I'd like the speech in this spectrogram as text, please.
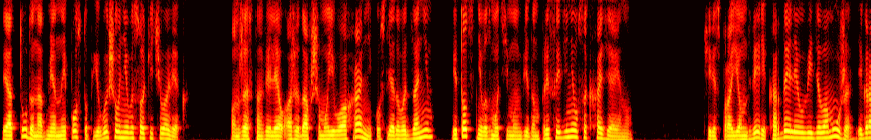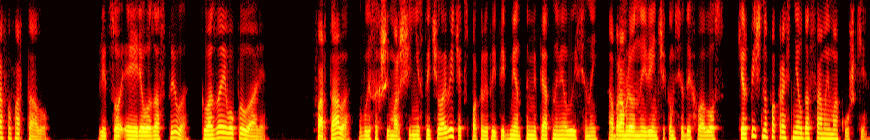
и оттуда надменной поступью вышел невысокий человек. Он жестом велел ожидавшему его охраннику следовать за ним, и тот с невозмутимым видом присоединился к хозяину. Через проем двери Корделия увидела мужа и графа Форталу. Лицо Эйрила застыло, глаза его пылали. Фортала, высохший морщинистый человечек с покрытой пигментными пятнами лысиной, обрамленный венчиком седых волос, кирпично покраснел до самой макушки.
